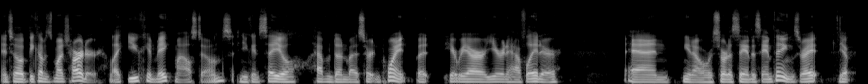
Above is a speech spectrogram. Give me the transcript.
and so it becomes much harder. Like you can make milestones and you can say you'll have them done by a certain point but here we are a year and a half later and you know we're sort of saying the same things right? Yep.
